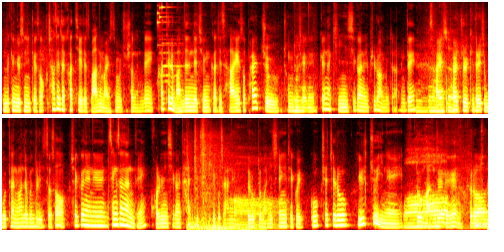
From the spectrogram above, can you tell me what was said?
김덕현 교수님께서 차세대 카티에 대해서 많은 말씀을 주셨는데 카티를 만드는데 지금까지 4에서 8주 정도 음. 되는 꽤나 긴 시간이 필요합니다. 근데 음, 4에서 맞아요. 8주를 기다리지 못하는 환자분들이 있어서 최근에는 생산하는데 걸리는 시간을 단축시키고자 하는 어. 노력도 많이 진행이 되고 있고 실제로 일주 이내에 와. 또 만드는 그런.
